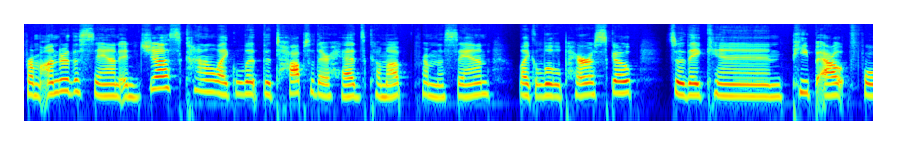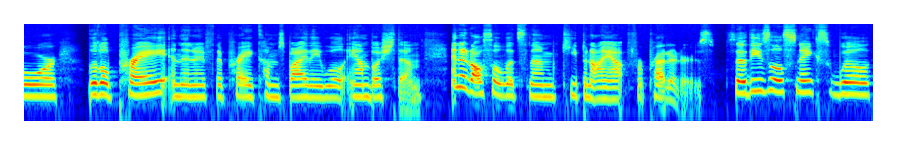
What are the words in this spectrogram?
from under the sand and just kind of like let the tops of their heads come up from the sand like a little periscope so they can peep out for little prey, and then if the prey comes by, they will ambush them. And it also lets them keep an eye out for predators. So these little snakes will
